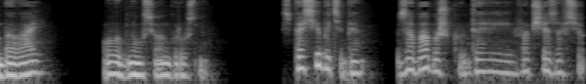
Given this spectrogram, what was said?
«Бывай», — улыбнулся он грустно. «Спасибо тебе за бабушку, да и вообще за все».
